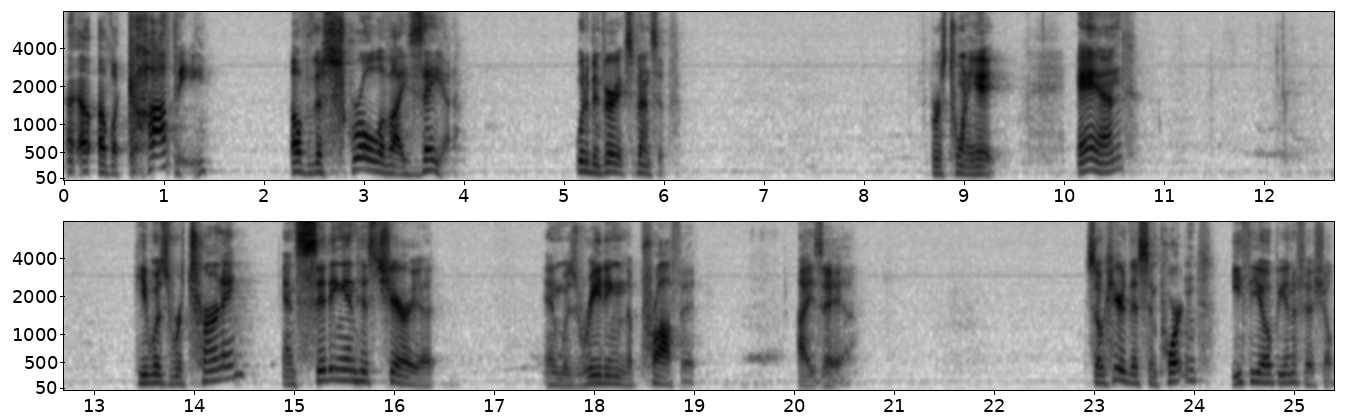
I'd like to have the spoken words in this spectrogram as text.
of a copy of the scroll of Isaiah. Would have been very expensive. Verse 28. And he was returning and sitting in his chariot and was reading the prophet Isaiah. So, here, this important Ethiopian official,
